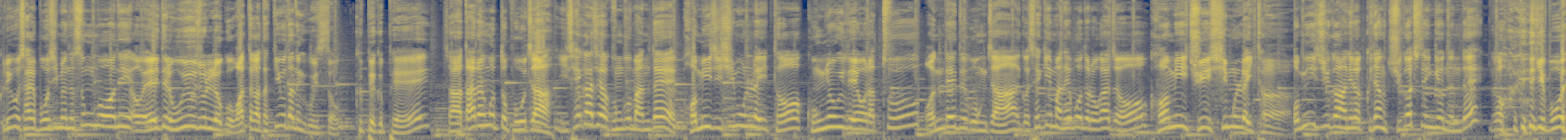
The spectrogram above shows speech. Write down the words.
그리고 잘 보시면은 승무원이 어, 애들 우유 주려고 왔다 갔다 뛰어다니고 있어. 급해 급해. 자 다른 것도 보자. 이 세 가지가 궁금한데 거미지 시뮬레이터, 공룡이 되어라 2, 언데드 공장 이거 세 개만 해보도록 하죠. 거미쥐 시뮬레이터. 거미쥐가 아니라 그냥 쥐같이 생겼는데? 어 이게 뭐야?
